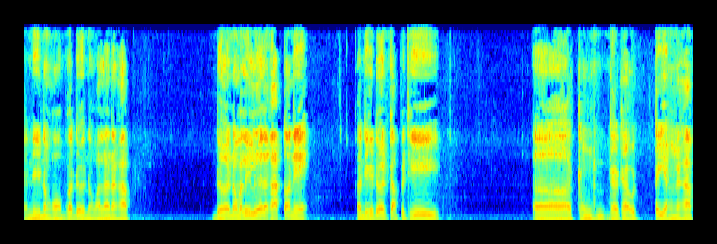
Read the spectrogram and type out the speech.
อันนี้น้องหอมก็เดินออกมาแล้วนะครับ เดินออกมาเรื่อยๆแล้วครับ ตอนนี้ ตอนนี้ก็เดินกลับไปที่ เอ่อตรงแถวแถวๆเตียงนะครับ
